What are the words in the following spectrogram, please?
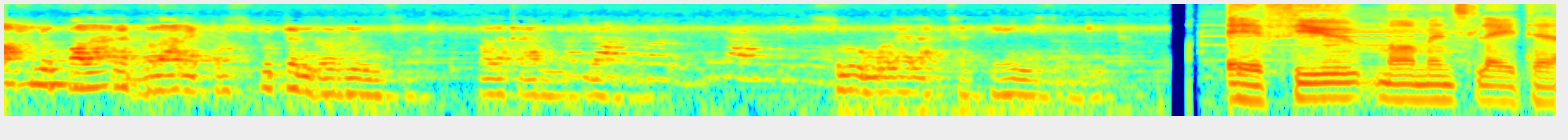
आफ्नो कला र गलालाई प्रस्फुटन गर्नुहुन्छ कलाकार मित्रहरू सो मलाई लाग्छ त्यही नै सङ्गीत A few moments later.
